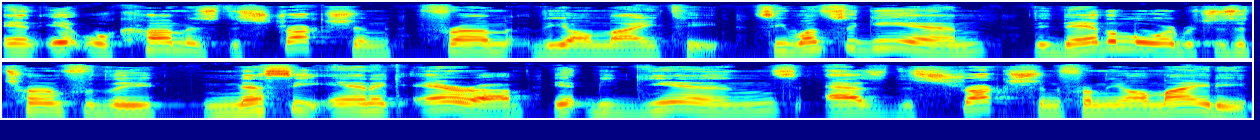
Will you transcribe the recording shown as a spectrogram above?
and it will come as destruction from the Almighty. See, once again, the day of the Lord, which is a term for the messianic era, it begins as destruction from the Almighty.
